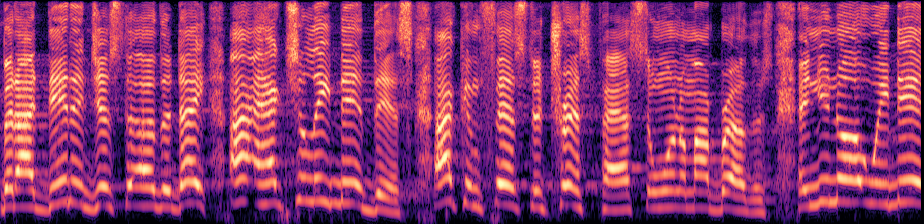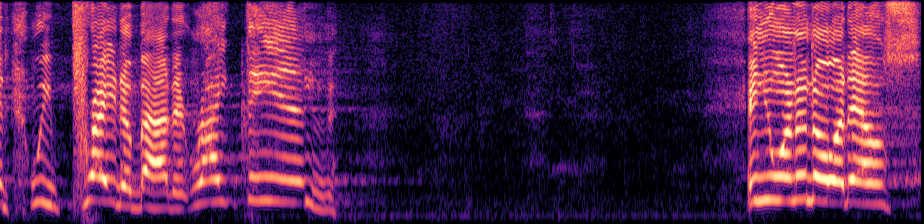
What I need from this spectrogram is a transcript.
but I did it just the other day. I actually did this. I confessed a trespass to one of my brothers. And you know what we did? We prayed about it right then. And you want to know what else?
